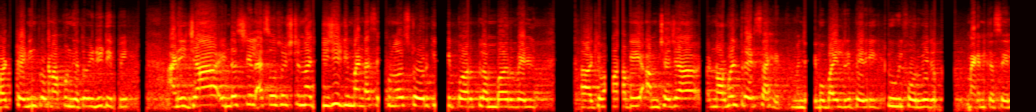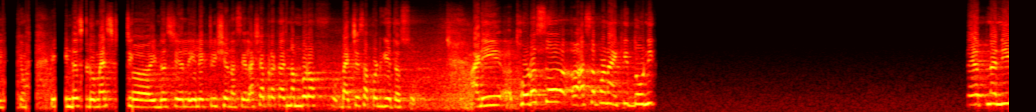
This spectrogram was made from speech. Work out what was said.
ट्रेनिंग प्रोग्राम आपण घेतो ईडीटीपी आणि ज्या इंडस्ट्रियल असोसिएशनला जी जी डिमांड असेल कोणाला स्टोअर कीपर प्लंबर वेल्ड किंवा आमच्या ज्या नॉर्मल ट्रेड्स आहेत म्हणजे mobile repairing two wheel four wheeler mechanic असेल किंवा इंडस्ट्री डोमेस्टिक इंडस्ट्रियल इलेक्ट्रिशियन असेल अशा प्रकारे नंबर ऑफ बॅचेस आपण घेत असतो. आणि थोडंसं असं पण आहे की दोन्ही प्रयत्नांनी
